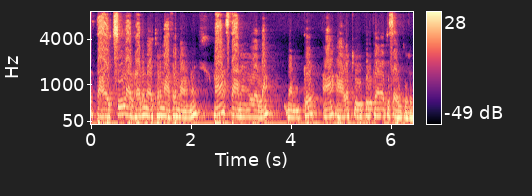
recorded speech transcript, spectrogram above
താഴ്ചയിൽ ആഘാതം ഏറ്റാൽ മാത്രമാണ്. ആ സ്ഥാനങ്ങളിലെല്ലാം നമുക്ക് ആ ആളെ കീഴ്പ്പെടുത്താനായിട്ട് സാധിക്കുള്ളൂ.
